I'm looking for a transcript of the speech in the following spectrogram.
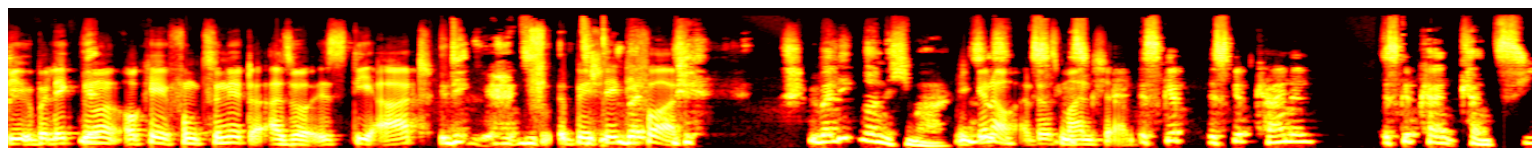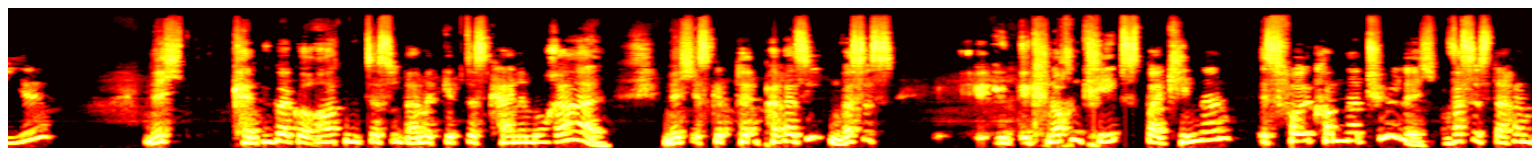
Die überlegt Ja. nur, okay, funktioniert, also ist die Art, Die, die, besteht die über- fort. Überlegt noch nicht mal. Es Genau, ist- das es- meine ich ja. es gibt, es gibt keine, es gibt kein, kein Ziel, nicht? kein übergeordnetes und damit gibt es keine Moral. Nicht? Es gibt Parasiten. Was ist Knochenkrebs bei Kindern ist vollkommen natürlich. Was ist daran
